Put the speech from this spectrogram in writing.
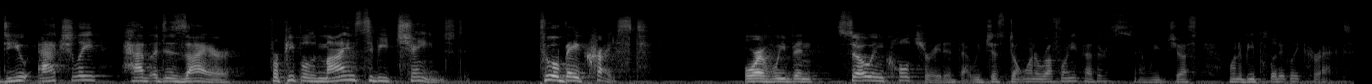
Do you actually have a desire for people's minds to be changed, to obey Christ? Or have we been so enculturated that we just don't want to ruffle any feathers and we just want to be politically correct?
